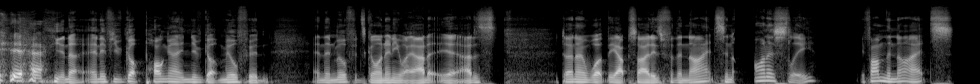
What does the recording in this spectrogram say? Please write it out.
Yeah. you know. And if you've got Ponga and you've got Milford, and then Milford's gone anyway, I yeah, I just don't know what the upside is for the Knights. And honestly, if I'm the Knights,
